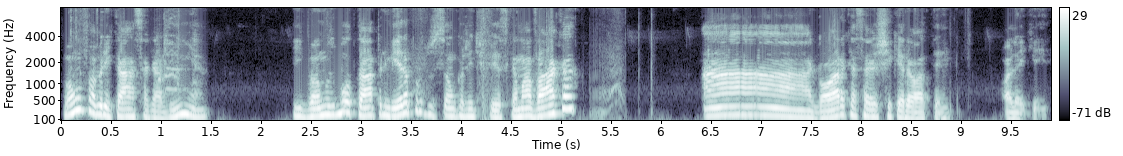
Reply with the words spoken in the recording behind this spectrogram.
Vamos fabricar essa galinha e vamos botar a primeira produção que a gente fez, que é uma vaca. Ah, agora que essa é chiqueirote. Olha aqui.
